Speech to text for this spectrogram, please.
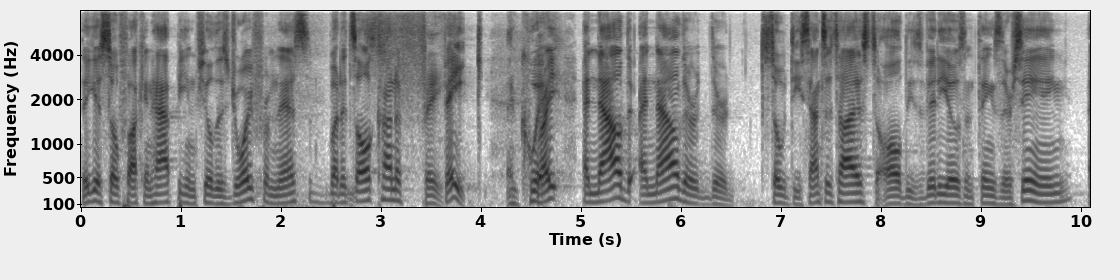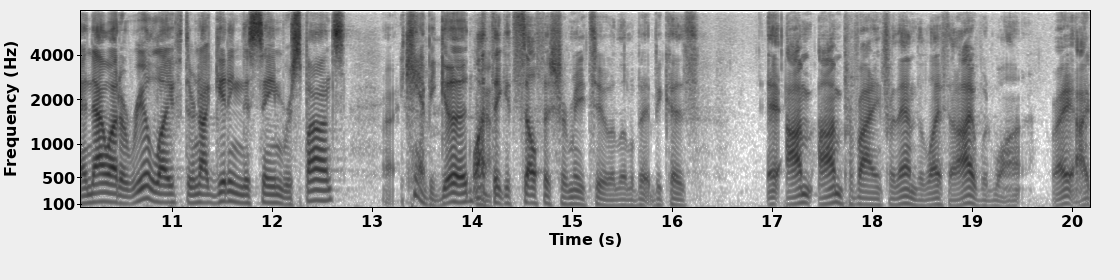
They get so fucking happy and feel this joy from this. But it's all kind of Fake. fake And quick. right? And now and now they're they're so desensitized to all these videos and things they're seeing. And now out of real life, they're not getting the same response. Right. It can't be good. Well, I think it's selfish for me too, a little bit, because eh, I'm I'm providing for them the life that I would want. Right? I,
